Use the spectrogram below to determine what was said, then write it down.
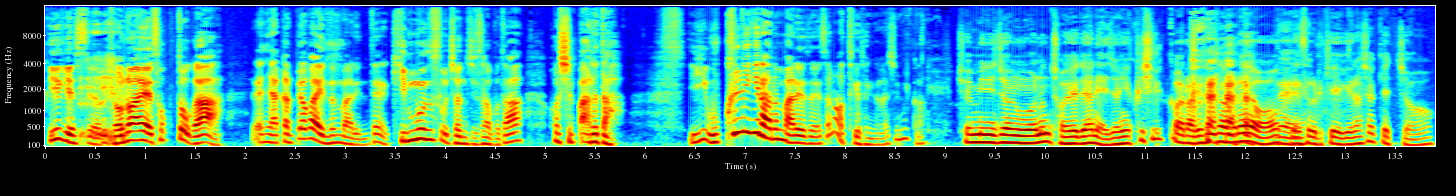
그 얘기했어요. 변화의 속도가 약간 뼈가 있는 말인데 김문수 전 지사보다 훨씬 빠르다. 이 우클릭이라는 말에 대해서는 어떻게 생각하십니까? 최민희 전 의원은 저에 대한 애정이 크실 거라고 생각을 해요. 네. 그래서 그렇게 얘기를 하셨겠죠.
